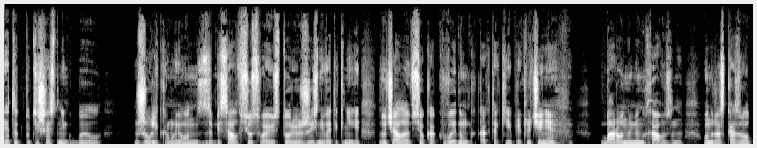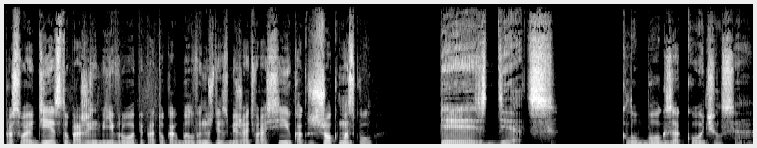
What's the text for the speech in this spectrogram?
Этот путешественник был жуликом, и он записал всю свою историю жизни в этой книге. Звучало все как выдумка, как такие приключения барона Мюнхгаузена. Он рассказывал про свое детство, про жизнь в Европе, про то, как был вынужден сбежать в Россию, как сжег Москву. «Пиздец!» Клубок закончился.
